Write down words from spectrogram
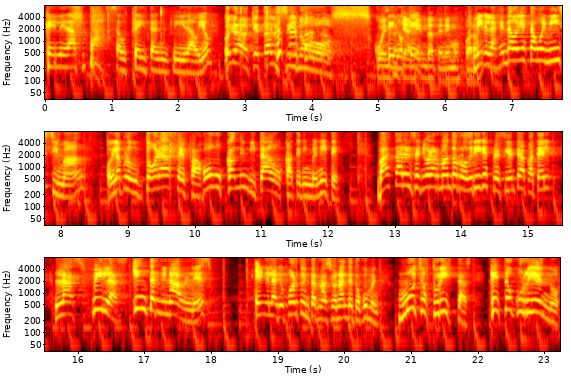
que le da paz a usted y tranquilidad, ¿oyó? Oiga, ¿qué tal si nos cuenta Si nos qué qué. agenda tenemos para Mire, la agenda de hoy está buenísima. Hoy la productora se fajó buscando invitados, Catherine Benítez. Va a estar el señor Armando Rodríguez, presidente de Apatel, las filas interminables en el aeropuerto internacional de Tocumen. Muchos turistas. ¿Qué está ocurriendo?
